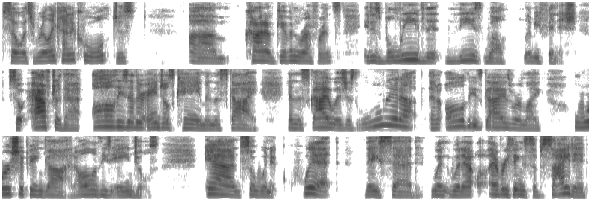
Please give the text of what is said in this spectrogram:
So it's really kind of cool, just um, kind of given reference. It is believed that these, well, let me finish. So after that, all these other angels came in the sky, and the sky was just lit up, and all these guys were like worshiping God, all of these angels. And so when it quit, they said, when when everything subsided,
